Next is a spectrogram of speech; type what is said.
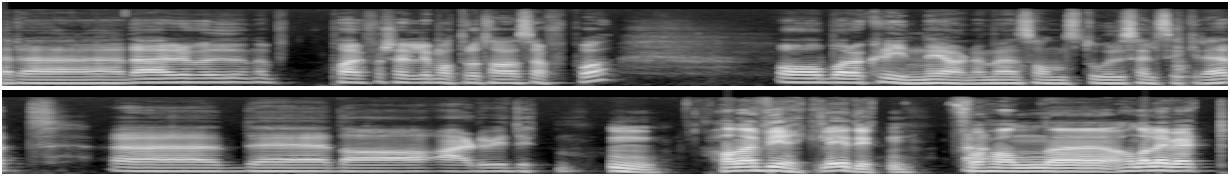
er, eh, det er et par forskjellige måter å ta straffe på. Og bare å kline i hjørnet med sånn stor selvsikkerhet, eh, det, da er du i dytten. Mm. Han er virkelig i dytten. For Ja. han, øh, han har levert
